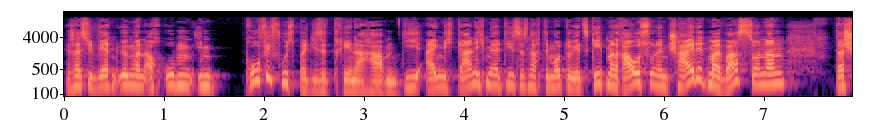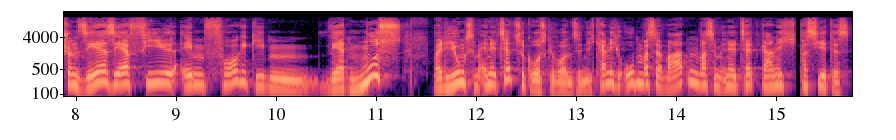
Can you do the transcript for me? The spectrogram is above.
Das heißt, wir werden irgendwann auch oben im Profifußball diese Trainer haben, die eigentlich gar nicht mehr dieses nach dem Motto, jetzt geht mal raus und entscheidet mal was, sondern dass schon sehr, sehr viel eben vorgegeben werden muss, weil die Jungs im NLZ zu groß geworden sind. Ich kann nicht oben was erwarten, was im NLZ gar nicht passiert ist.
